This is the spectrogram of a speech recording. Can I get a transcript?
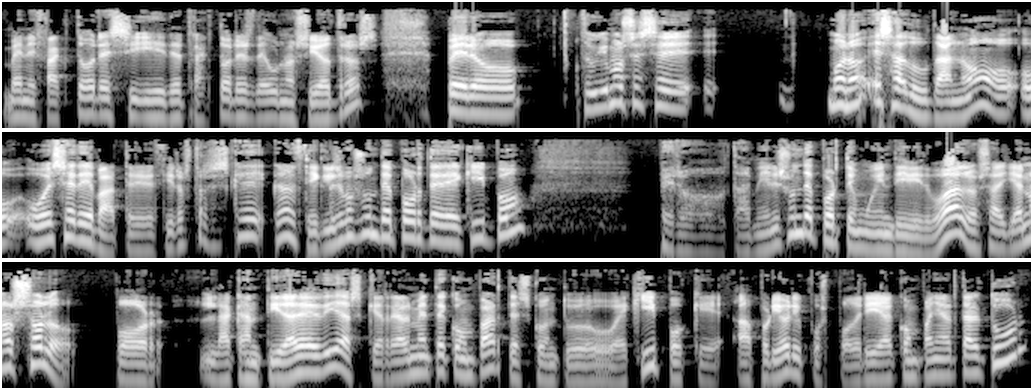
benefactores y detractores de unos y otros. Pero tuvimos ese, bueno, esa duda, ¿no? O, ese debate, de decir, ostras, es que, claro, el ciclismo es un deporte de equipo, pero también es un deporte muy individual, o sea, ya no solo por la cantidad de días que realmente compartes con tu equipo, que a priori pues podría acompañarte al tour,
